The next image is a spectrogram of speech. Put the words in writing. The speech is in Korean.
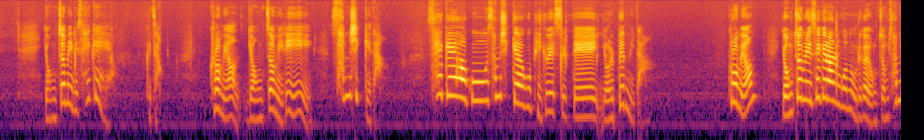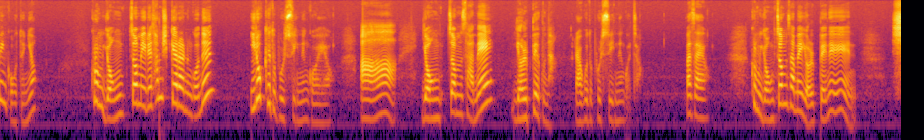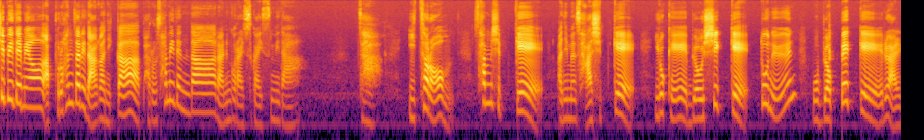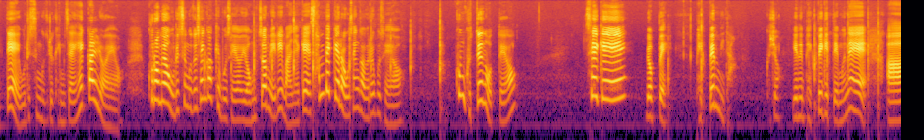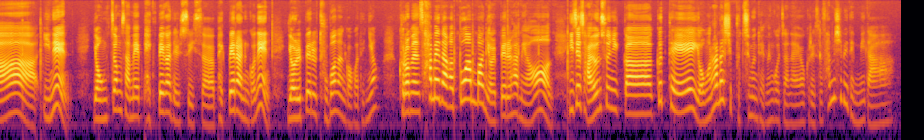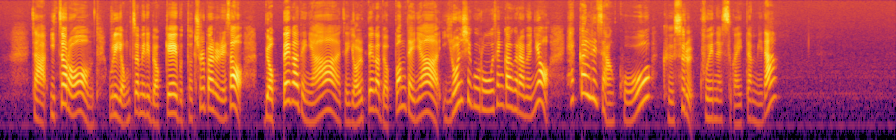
0.1이 3개예요. 그죠? 그러면 0.1이 30개다. 3개하고 30개하고 비교했을 때 10배입니다. 그러면 0.1이 3개라는 거는 우리가 0.3인 거거든요. 그럼 0.1이 30개라는 거는 이렇게도 볼 수 있는 거예요. 아, 0.3의 10배구나. 라고도 볼 수 있는 거죠. 맞아요. 그럼 0.3의 10배는 10이 되면 앞으로 한 자리 나가니까 바로 3이 된다라는 걸 알 수가 있습니다. 자, 이처럼 30개 아니면 40개 이렇게 몇십 개 또는 뭐 몇백 개를 알 때 우리 친구들이 굉장히 헷갈려해요. 그러면 우리 친구들 생각해 보세요. 0.1이 만약에 300개라고 생각을 해 보세요. 그럼 그때는 어때요? 세개의 몇 배? 100배입니다. 그죠? 얘는 100배이기 때문에 아, 이는 0.3의 100배가 될 수 있어요. 100배라는 거는 10배를 두 번 한 거거든요. 그러면 3에다가 또 한 번 10배를 하면 이제 자연수니까 끝에 0을 하나씩 붙이면 되는 거잖아요. 그래서 30이 됩니다. 자, 이처럼 우리 0.1이 몇 개부터 출발을 해서 몇 배가 되냐, 이제 10배가 몇 번 되냐, 이런 식으로 생각을 하면요. 헷갈리지 않고 그 수를 구해낼 수가 있답니다.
